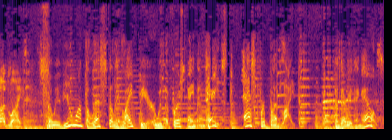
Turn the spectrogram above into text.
Bud Light. So if you want the less filling light beer with the first name and taste, ask for Bud Light. Because everything else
